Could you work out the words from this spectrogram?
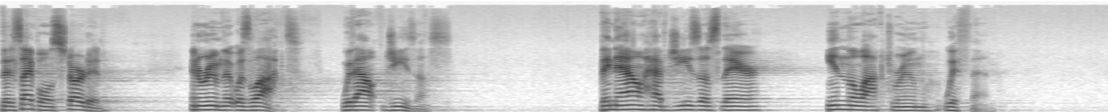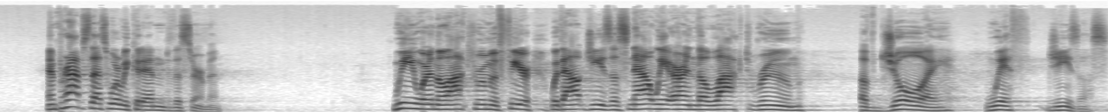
The disciples started in a room that was locked without Jesus. They now have Jesus there in the locked room with them. And perhaps that's where we could end the sermon. We were in the locked room of fear without Jesus. Now we are in the locked room of joy with Jesus.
